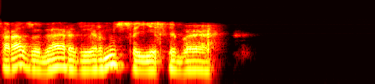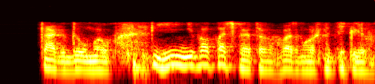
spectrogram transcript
сразу да, развернуться, если бы так думал, и не попасть в эту, возможно, петлю.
